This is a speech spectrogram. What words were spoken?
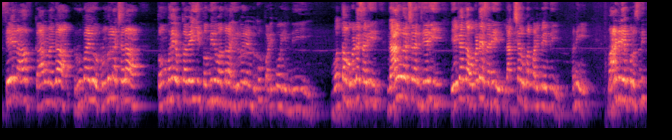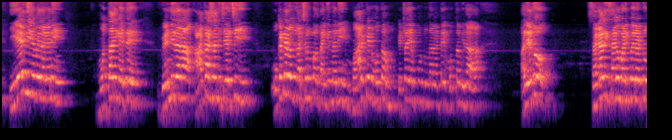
సేల్ ఆఫ్ కారణంగా రూపాయలు రెండు లక్షల తొంభై ఒక్క వెయ్యి తొమ్మిది వందల ఇరవై రెండుకు పడిపోయింది. మొత్తం ఒకటేసారి నాలుగు లక్షలకు చేరి ఏకంగా ఒకటేసారి లక్ష రూపాయలు పడిపోయింది. అని మార్కెట్ చెప్పుకొని వస్తుంది. ఏది ఏమైనా కానీ మొత్తానికైతే వెండి ధర ఆకాశాన్ని చేర్చి ఒకటే రోజు లక్ష రూపాయలు తగ్గిందని మార్కెట్ మొత్తం ఎట్లా చెప్పుకుంటుందనంటే మొత్తం మీద అదేదో సగానికి సగం పడిపోయినట్టు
